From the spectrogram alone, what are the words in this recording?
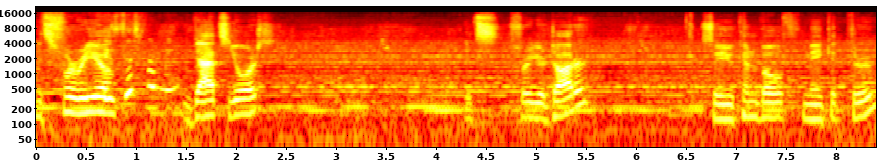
It's for real. Is this for me? That's yours. It's for your daughter. So you can both make it through.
